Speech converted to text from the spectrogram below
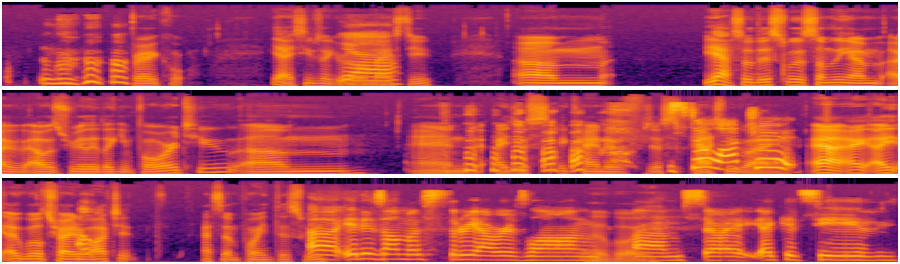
very cool. Yeah, he seems like a real Yeah. nice dude. Um, yeah, so this was something I'm I, I was really looking forward to. Um, and I just it kind of just Still watch by. it? Yeah, I, I I will try to Oh. watch it at some point this week. Uh, it is almost three hours long. Oh, um, so I, I could see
